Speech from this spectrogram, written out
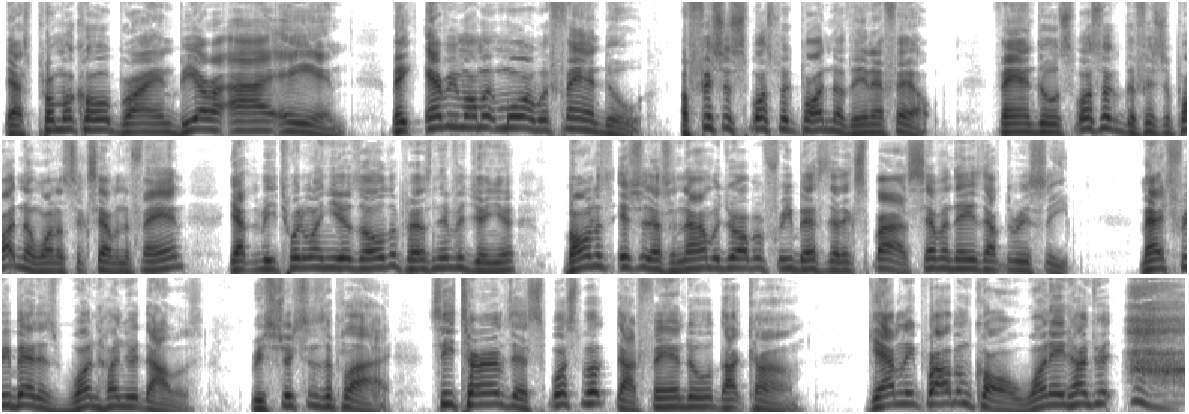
That's promo code Brian, B-R-I-A-N. Make every moment more with FanDuel, official sportsbook partner of the NFL. FanDuel Sportsbook, the official partner of 1067 The Fan. You have to be 21 years old or present in Virginia. Bonus issued as a non-withdrawable free bet that expires seven days after receipt. Max free bet is $100. Restrictions apply. See terms at sportsbook.fanduel.com. Gambling problem? Call 1 800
